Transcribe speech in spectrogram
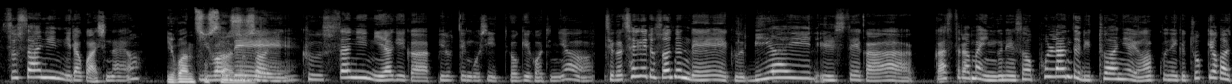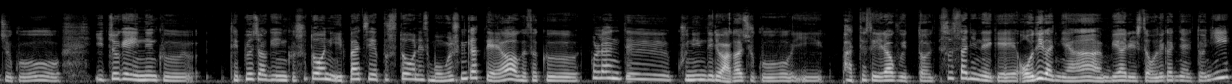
수사닌이라고 아시나요? 이반 수산. 네. 그 수사닌 이야기가 비롯된 곳이 여기거든요. 제가 책에도 썼는데 그 미하일 1세가 가스트라마 인근에서 폴란드 리투아니아 연합군에게 쫓겨가지고 이쪽에 있는 그 대표적인 그 수도원인 이파지에프 수도원에서 몸을 숨겼대요. 그래서 그 폴란드 군인들이 와가지고 이 밭에서 일하고 있던 수사닌에게 어디 갔냐, 미하일 1세 어디 갔냐 했더니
